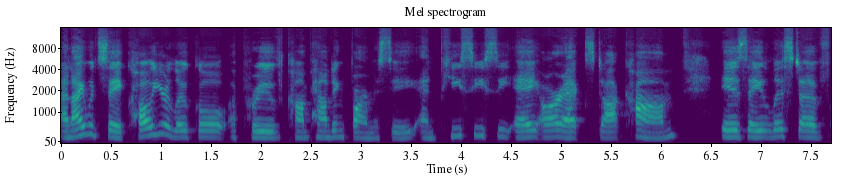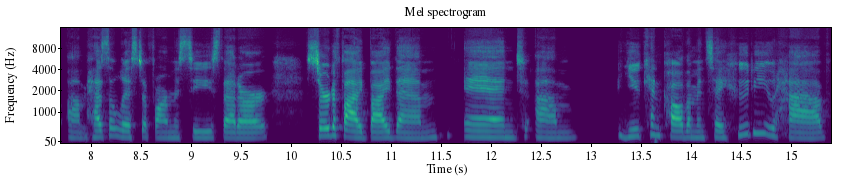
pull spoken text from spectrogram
And i would say call your local approved compounding pharmacy and pccarx.com is a list of um, has a list of pharmacies that are certified by them and um, you can call them and say, Who do you have?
